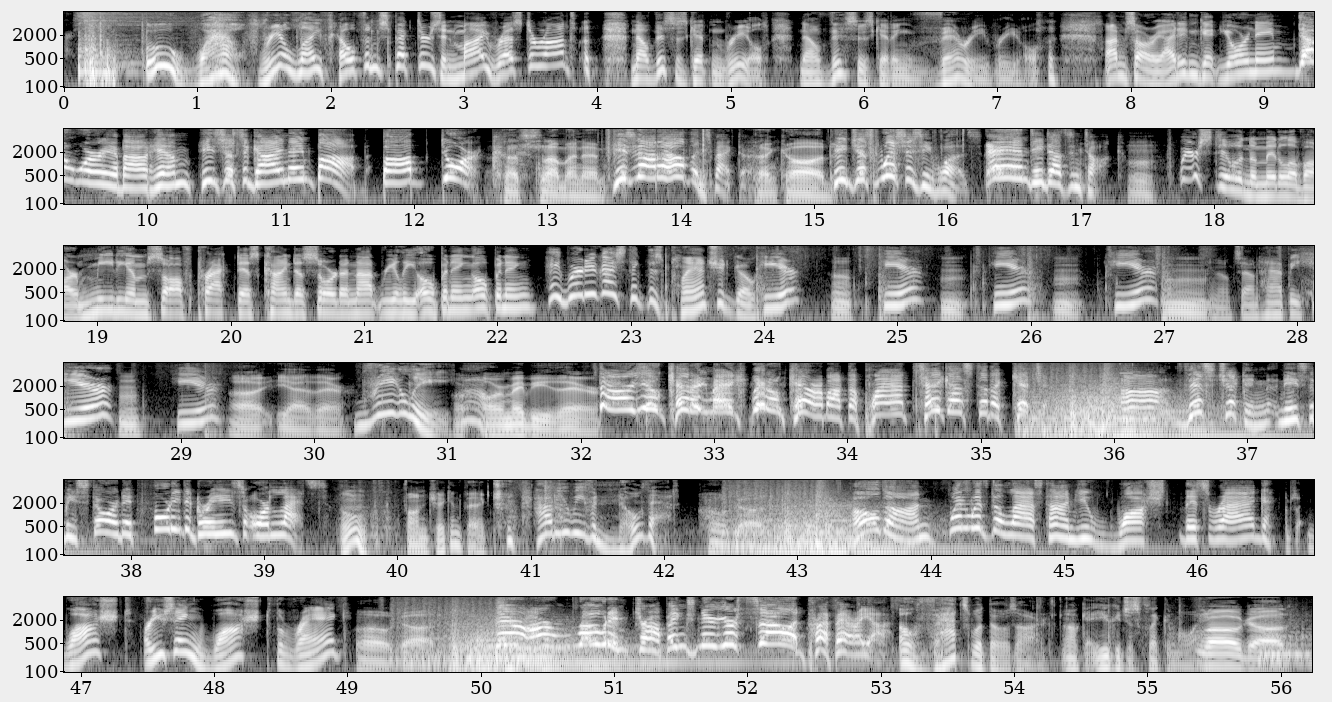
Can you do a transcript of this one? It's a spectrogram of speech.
Ooh, wow. Real life health inspectors in my restaurant? now this is getting real. Now this is getting very real. I'm sorry, I didn't get your name? Don't worry about him. He's just a guy named Bob. Bob Dork. That's not my name. He's not a health inspector. Thank God. He just wishes he was. And he doesn't talk. Hmm. We're still in the middle of our medium soft practice, kinda, sorta, not really opening, opening. Hey, where do you guys think this plant should go? Here? Hmm. Here? Hmm. Here? Hmm. Here? You don't sound happy. Here? Here? Uh, yeah, there. Really? Or maybe there. Are you kidding me? We don't care about the plant. Take us to the kitchen. Uh, this chicken needs to be stored at 40 degrees or less. Oh, fun chicken fact. How do you even know that? Oh, God. Hold on. When was the last time you washed this rag? Sorry, Washed? Are you saying washed the rag? Oh, God. There are rodent droppings near your salad prep area. Oh, that's what those are. Okay, you could just flick them away. Oh, God.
